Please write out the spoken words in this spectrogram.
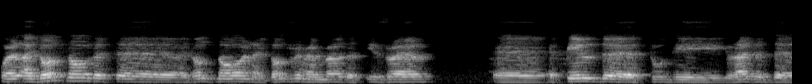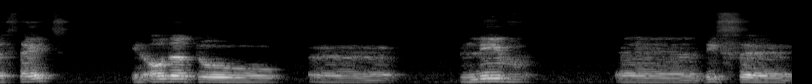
Well, I don't know that uh, I don't know, and I don't remember that Israel uh, appealed uh, to the United States in order to uh, leave uh, this uh,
